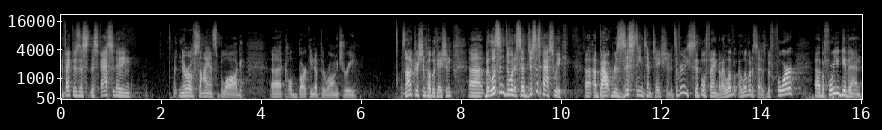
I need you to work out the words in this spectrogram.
In fact, there's this, this fascinating neuroscience blog uh, called Barking Up the Wrong Tree. It's not a Christian publication, uh, but listen to what it said just this past week uh, about resisting temptation. It's a very simple thing, but I love, I love what it says. Before, uh, before you give in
